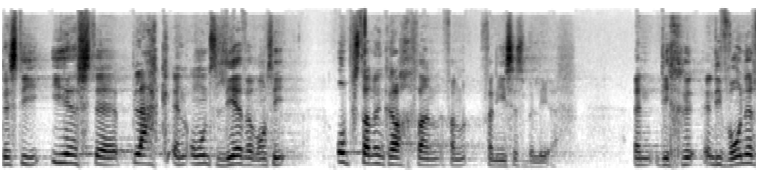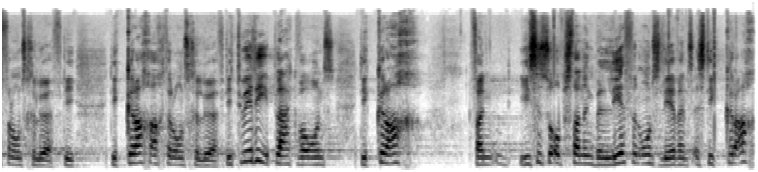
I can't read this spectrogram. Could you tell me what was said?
Dis die eerste plek in ons lewe waar ons die opstandingkrag van van van Jesus beleef in die in die wonder van ons geloof, die die krag agter ons geloof. Die tweede plek waar ons die krag van Jesus se opstanding beleef in ons lewens is die krag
